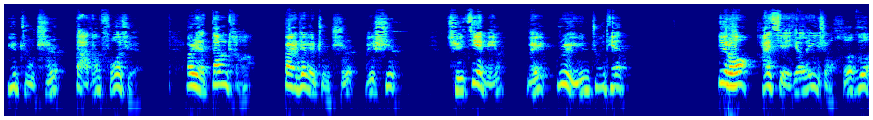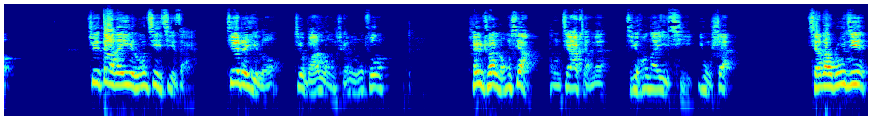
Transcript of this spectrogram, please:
与主持大谈佛学，而且当场拜这位主持为师，取戒名为瑞云诸天。翼龙还写下了一首和歌。据《大内翼龙记》记载，接着翼龙就把冷泉龙峰、黑川龙象等家臣们集合在一起用膳。想到如今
